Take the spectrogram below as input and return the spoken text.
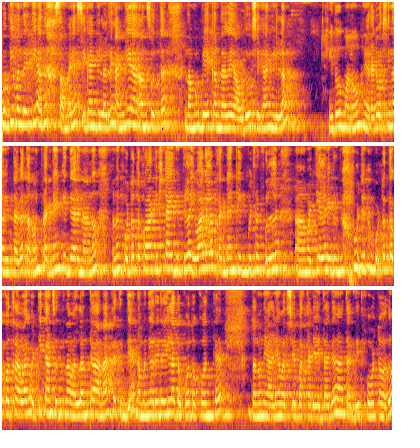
ಬುದ್ಧಿ ಬಂದೈತಿ. ಅದು ಸಮಯ ಸಿಗಂಗಿಲ್ಲ ರೀ. ಹಾಗೆ ಅನಿಸುತ್ತೆ. ನಮಗೆ ಬೇಕಂದಾಗ ಯಾವುದೂ ಸಿಗಂಗಿಲ್ಲ. ಇದು ಮನು ಎರಡು ವರ್ಷ ನಾವಿದ್ದಾಗ ತನ್ನೊಂದು ಪ್ರೆಗ್ನೆಂಟ್ ಇದ್ದೆ ರೀ ನಾನು. ನನಗೆ ಫೋಟೋ ತಗೋಳಕ್ಕೆ ಇಷ್ಟ ಇದ್ದಿತ್ತಿಲ್ಲ ಇವಾಗೆಲ್ಲ ಪ್ರೆಗ್ನೆಂಟ್ ಇದ್ಬಿಟ್ರೆ ಫುಲ್ ಹೊಟ್ಟೆ ಎಲ್ಲ ಹಿಡಿದು ಫೋಟೋ ಫೋಟೋ ತೊಗೋತಾರೆ ಅವಾಗ ಹೊಟ್ಟೆ ಕಾಣಿಸುತ್ತೆ. ನಾವು ಅಲ್ಲಂತ ಅನಾಕತ್ತಿದ್ದೆ. ನಮ್ಮ ಮನೆಯವ್ರು ಇದ್ರೆ, ಇಲ್ಲ ತಕ್ಕೊ ತಕೋ, ಅಂತ. ತನು ಎರಡನೇ ವರ್ಷ ಬರ್ತಡೇ ಇದ್ದಾಗ ತೆಗ್ದಿದ್ದು ಫೋಟೋ ಅದು.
